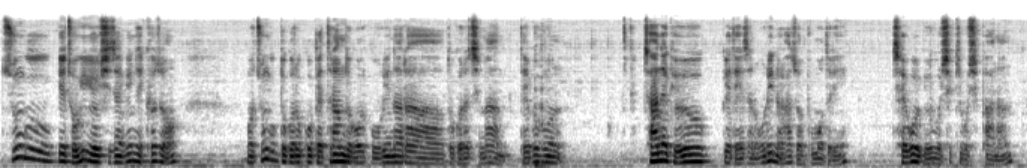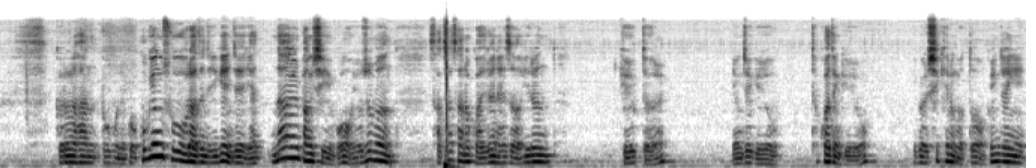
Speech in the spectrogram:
중국의 조기 교육 시장이 굉장히 크죠. 뭐 중국도 그렇고 베트남도 그렇고 우리나라도 그렇지만 대부분 자녀 교육에 대해서는 올인을 하죠. 부모들이 최고의 교육을 시키고 싶어하는 그러한 부분이고 국영수라든지 이게 이제 옛날 방식이고 요즘은 4차 산업 관련해서 이런 교육들 영재 교육, 특화된 교육 이걸 시키는 것도 굉장히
